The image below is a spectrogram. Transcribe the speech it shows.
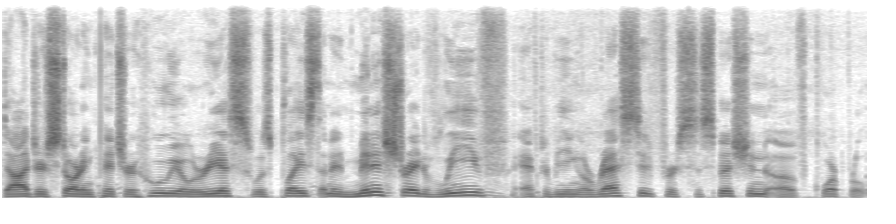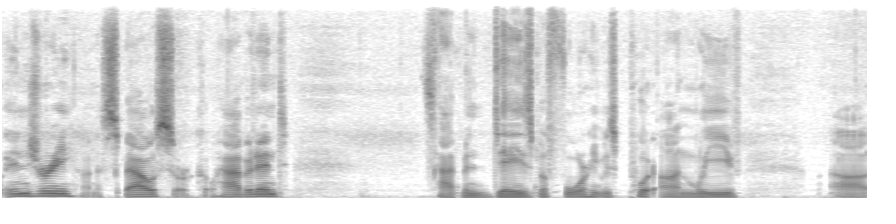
Dodgers starting pitcher Julio Urias was placed on administrative leave after being arrested for suspicion of corporal injury on a spouse or cohabitant. It's happened days before he was put on leave. Uh,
